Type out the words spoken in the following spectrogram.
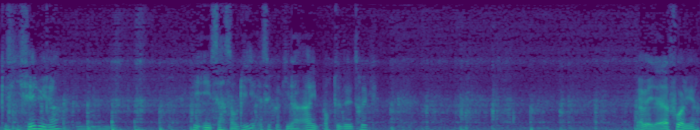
Qu'est-ce qu'il fait lui là? Il, C'est un sanglier C'est quoi qu'il a? Ah, il porte des trucs. Ah bah il est à la fois lui. Hein.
